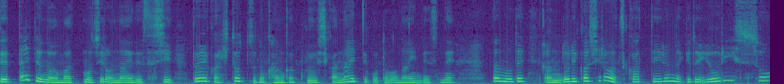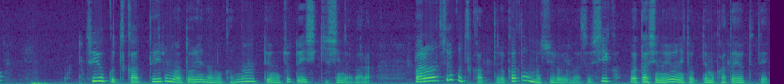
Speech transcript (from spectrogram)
絶対というのは、ま、もちろんないですしどれか一つの感覚しかないってこともないんですね。なのであのどれかしらは使っているんだけどより一層強く使っているのはどれなのかなっていうのをちょっと意識しながらバランスよく使ってる方ももちろんいますし私のようにとっても偏ってて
